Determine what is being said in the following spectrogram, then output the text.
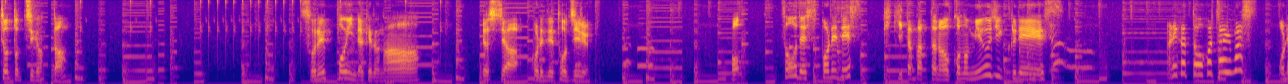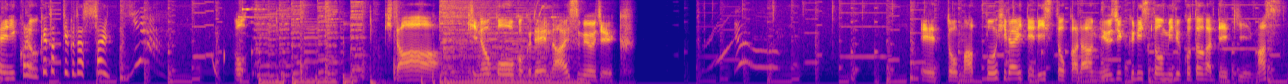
ちょっと違った？それっぽいんだけどな。よしじゃあこれで閉じる。おそうです。これです。聞きたかったのはこのミュージックです。ありがとうございます。お礼にこれ受け取ってください。おきた。キノコ王国でナイスミュージック。えっ、とマップを開いてリストからミュージックリストを見ることができます。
